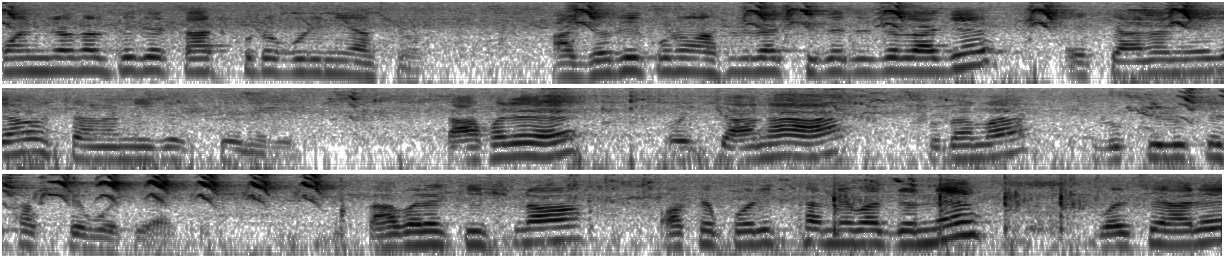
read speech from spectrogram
বন জঙ্গল থেকে কাঠ কুটো করে নিয়ে আসো। আর যদি কোনো অসুবিধা খিদে দিতে লাগে, এই চানা নিয়ে যাও, চানা নিজে খেয়ে নেবে। তারপরে ওই চানা, সুদামা, লুকিয়ে লুকিয়ে সব খেয়ে বসে আছে। তারপরে কৃষ্ণ ওকে পরীক্ষা নেবার জন্যে বলছে, আরে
